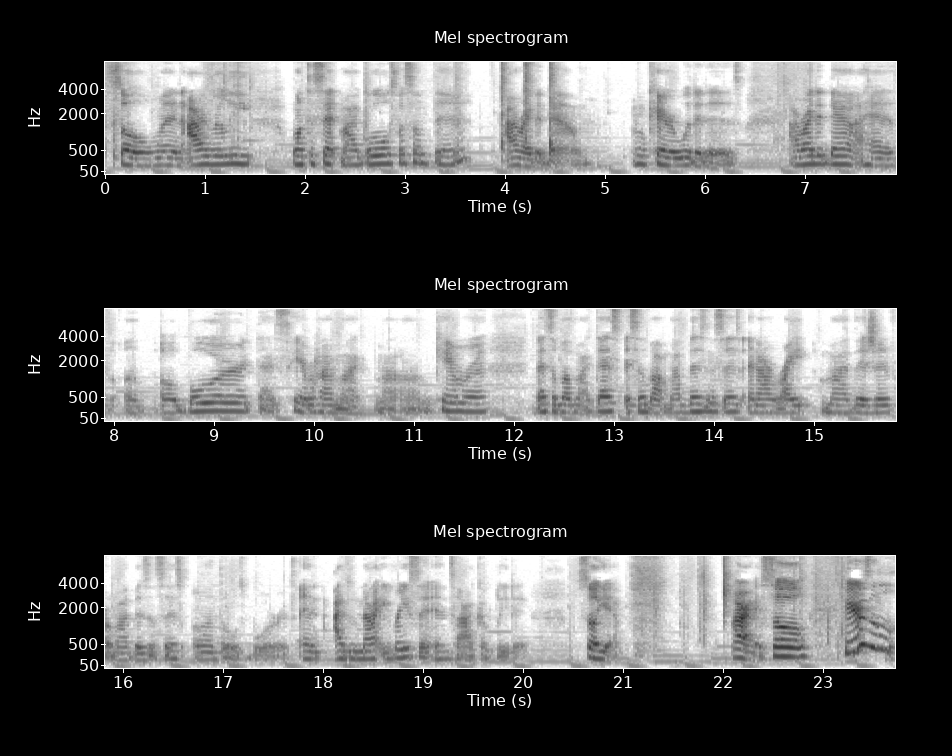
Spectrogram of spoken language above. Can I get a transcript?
So when I really want to set my goals for something, I write it down. I don't care what it is. I write it down. I have a, a board that's here behind my, my um, camera that's above my desk. It's about my businesses and I write my vision for my businesses on those boards. And I do not erase it until I complete it. So yeah. All right, so here's a,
